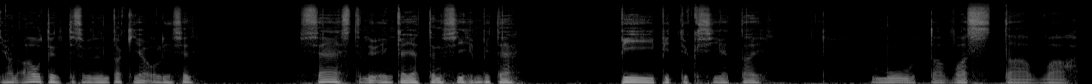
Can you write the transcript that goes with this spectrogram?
ihan autenttisuuden takia olin sen säästänyt enkä jättänyt siihen mitään piipityksiä tai muuta vastaavaa.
